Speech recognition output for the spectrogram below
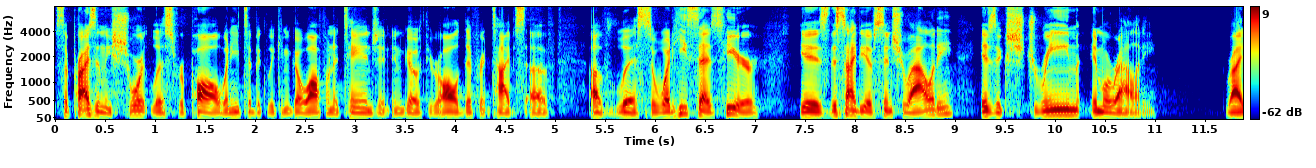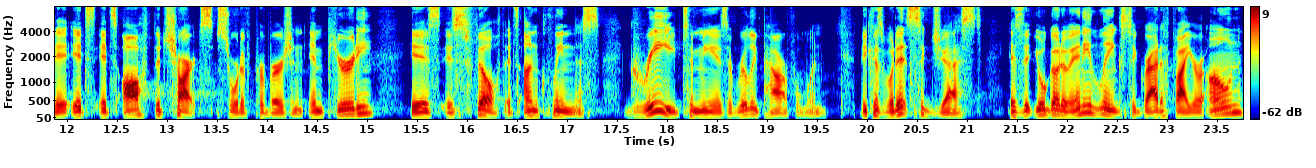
surprisingly short list for Paul when he typically can go off on a tangent and go through all different types of, of lists. So, what he says here is this idea of sensuality is extreme immorality, right? It, it's, it's off the charts sort of perversion. Impurity is, is filth, it's uncleanness. Greed to me is a really powerful one because what it suggests is that you'll go to any lengths to gratify your own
